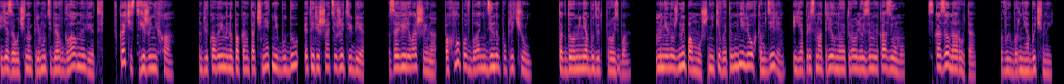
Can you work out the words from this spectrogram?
Я заочно приму тебя в главную ветвь, в качестве жениха. Для кого именно пока уточнять не буду, это решать уже тебе. Заверила Шина, похлопав блондина по плечу. Тогда у меня будет просьба. Мне нужны помощники в этом нелегком деле, и я присмотрел на эту роль Изумы Казуму. Сказал Наруто. Выбор необычный.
